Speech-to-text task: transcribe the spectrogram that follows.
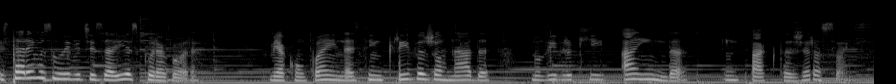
Estaremos no livro de Isaías por agora. Me acompanhe nesta incrível jornada no livro que ainda impacta gerações.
